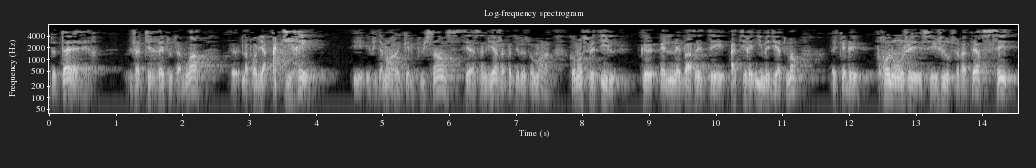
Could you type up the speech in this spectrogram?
de terre, j'attirerai tout à moi. Euh, la première attirée, et évidemment avec quelle puissance, c'est la Sainte Vierge à partir de ce moment-là. Comment se fait-il qu'elle n'ait pas été attirée immédiatement et qu'elle ait prolongé ses jours sur la terre, c'est,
